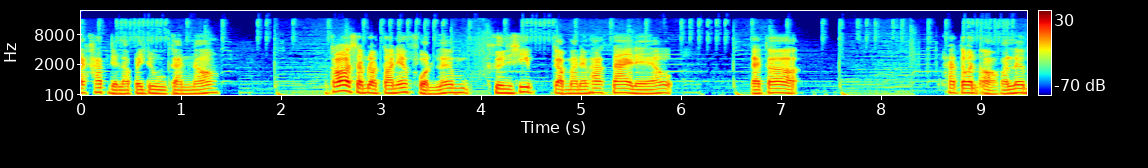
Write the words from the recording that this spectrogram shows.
นะครับ เดี๋ยวเราไปดูกันเนาะ ก็สำหรับตอนนี้ฝนเริ่มคืนชีพกลับมาในภาคใต้แล้ว แล้วก็ภาคตะวันออกก็เริ่ม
